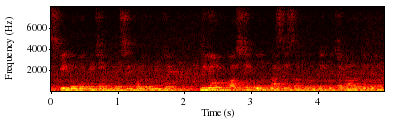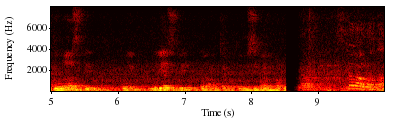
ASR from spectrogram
स्किल डेव्हलपमेंटच्या अंतर्गत सेंट्रल गव्हर्नमेंटचे फ्री ऑफ कॉस्ट एक दोन क्लासेस चालू करतो तुमच्या गावातले कोणी पोरं असतील कोणी मुली असतील तर आमच्याकडे तुम्ही शिकायला पाठवू प्रश्न लावला होता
